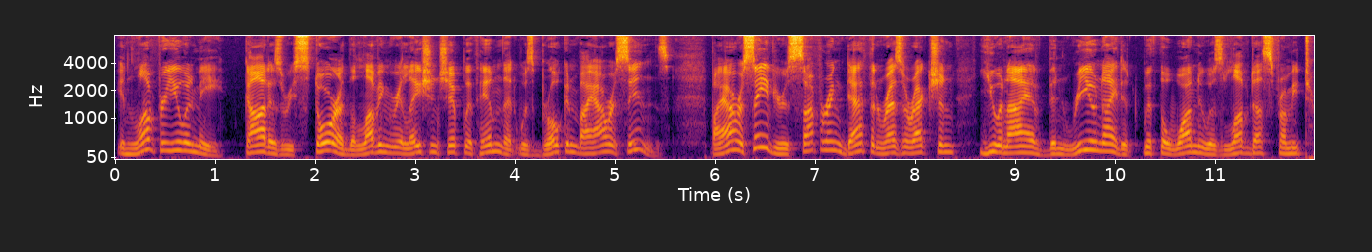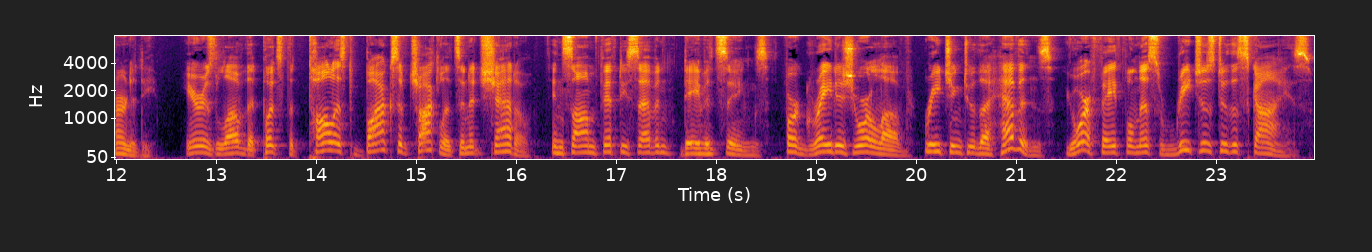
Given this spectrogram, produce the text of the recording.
In love for you and me, God has restored the loving relationship with Him that was broken by our sins. By our Savior's suffering, death, and resurrection, you and I have been reunited with the one who has loved us from eternity. Here is love that puts the tallest box of chocolates in its shadow. In Psalm 57, David sings, For great is your love, reaching to the heavens, your faithfulness reaches to the skies.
